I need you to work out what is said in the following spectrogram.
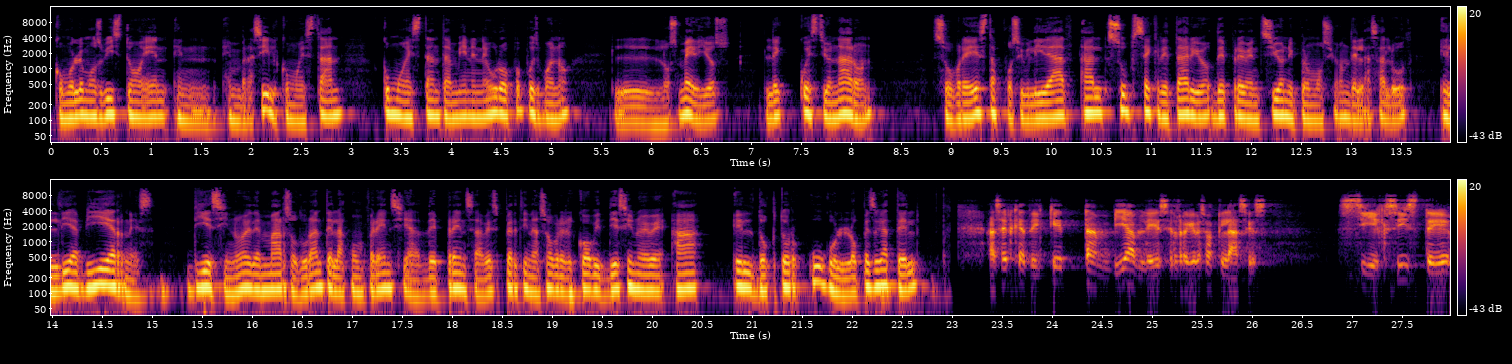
como lo hemos visto en, en, en Brasil, como están, como están también en Europa, pues bueno, los medios le cuestionaron sobre esta posibilidad al subsecretario de Prevención y Promoción de la Salud el día viernes 19 de marzo durante la conferencia de prensa vespertina sobre el COVID-19 a el doctor Hugo López Gatel acerca de qué tan viable es el regreso a clases, si existe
